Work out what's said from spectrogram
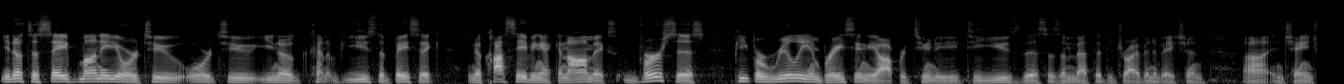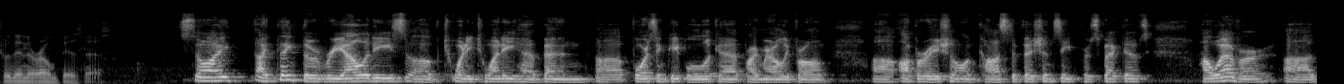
you know, to save money or to, or to, you know, kind of use the basic, you know, cost saving economics versus people really embracing the opportunity to use this as a method to drive innovation uh, and change within their own business? So I, I think the realities of 2020 have been uh, forcing people to look at primarily from uh, operational and cost efficiency perspectives. However, uh,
